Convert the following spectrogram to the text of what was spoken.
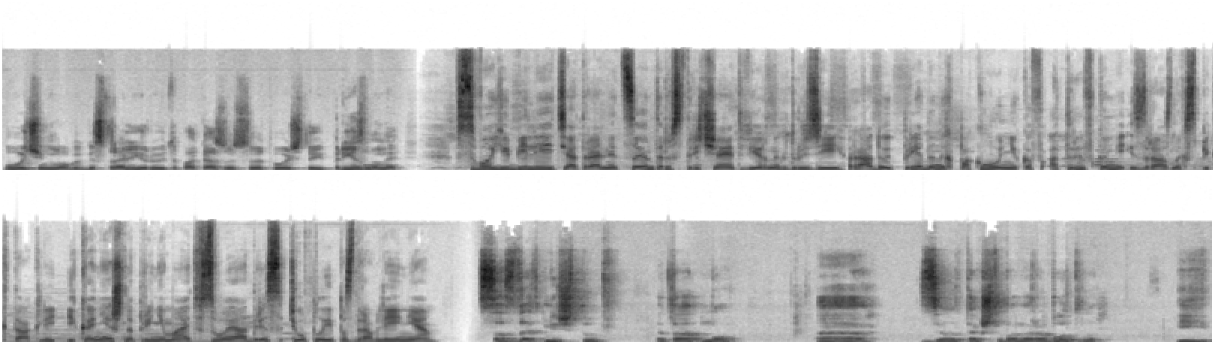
Очень много гастролируют и показывают свое творчество и признаны. В свой юбилей театральный центр встречает верных друзей, радует преданных поклонников отрывками из разных спектаклей и, конечно, принимает в свой адрес теплые поздравления. Создать мечту – это одно – а сделать так, чтобы она работала и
